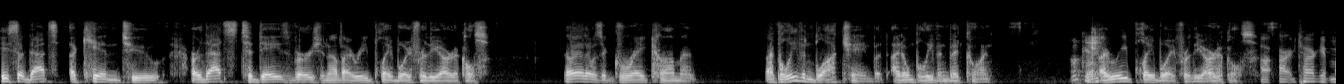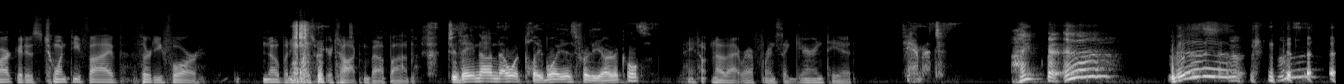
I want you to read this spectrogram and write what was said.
He said that's akin to, or that's today's version of I read Playboy for the articles. Oh, that was a great comment. I believe in blockchain, but I don't believe in Bitcoin. okay, I read Playboy for the articles. Our, our target market is 25 34. Nobody knows what you're talking about, Bob. Do they not know what Playboy is for the articles? They don't know that reference. I guarantee it. Damn it. I bet. Uh, uh, uh,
